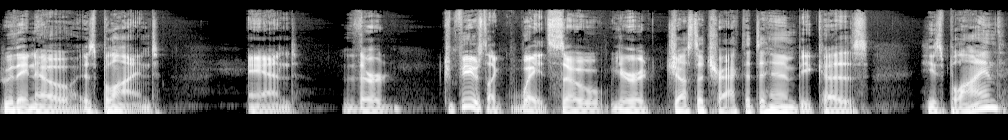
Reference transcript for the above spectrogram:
who they know is blind, and they're confused. Like, wait, so you're just attracted to him because he's blind?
